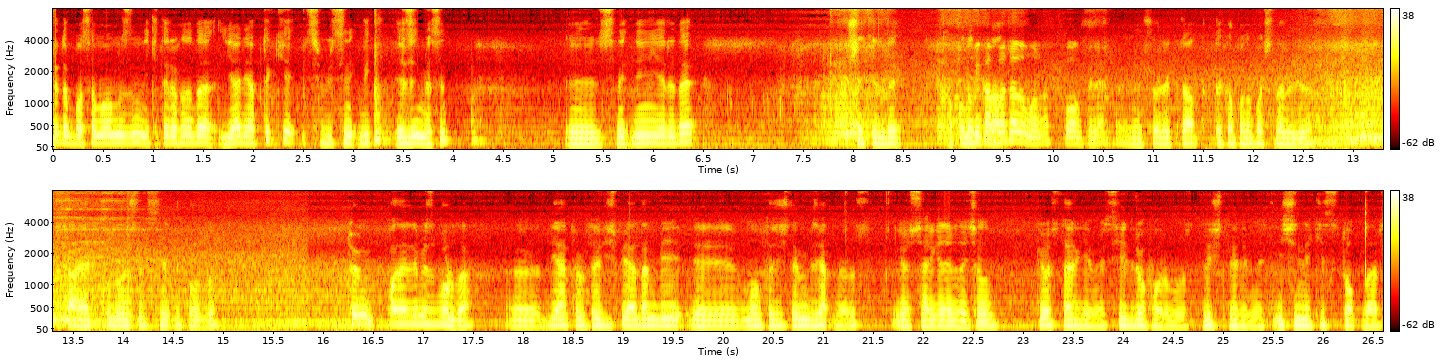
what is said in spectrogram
Burada basamağımızın iki tarafına da yer yaptık ki bir sineklik ezilmesin. E, sinekliğin yeri de bu şekilde kapanıp Bir kapatalım onu komple. Aynen şöyle rahatlıkla kapanıp açılabiliyor. Gayet kullanışlı bir sineklik oldu. Tüm panelimiz burada. Ee, diğer türlü hiçbir yerden bir e, montaj işlemimiz yapmıyoruz. Göstergeleri de açalım. Göstergemiz, hidroforumuz, dişlerimiz, içindeki stoplar.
